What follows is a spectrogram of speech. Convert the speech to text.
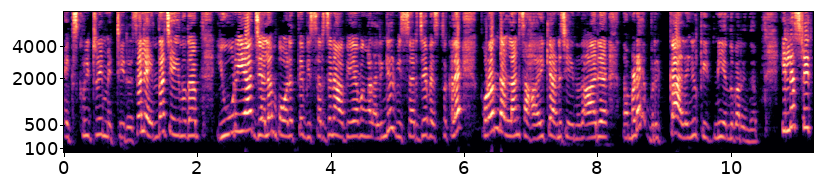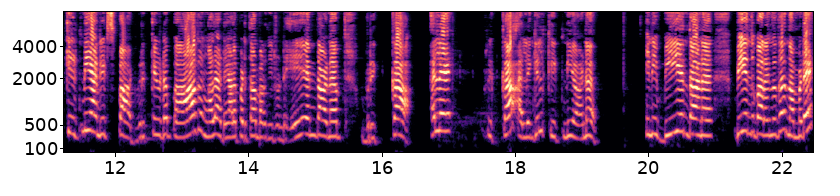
excretory materials അല്ലെ? എന്താ ചെയ്യുന്നത്? യൂറിയ ജലം പോലത്തെ വിസർജന അവയവങ്ങൾ അല്ലെങ്കിൽ വിസർജ്യ വസ്തുക്കളെ പുറന്തള്ളാൻ സഹായിക്കുകയാണ് ചെയ്യുന്നത്. ആര്? നമ്മുടെ വൃക്ക അല്ലെങ്കിൽ കിഡ്നി എന്ന് പറയുന്നത്. Illustrate kidney and its part വൃക്കയുടെ ഭാഗങ്ങൾ അടയാളപ്പെടുത്താൻ പറഞ്ഞിട്ടുണ്ട്. എ എന്താണ്? വൃക്ക. അല്ലെ? വൃക്ക അല്ലെങ്കിൽ കിഡ്നി ആണ്. ഇനി ബി എന്താണ്? ബി എന്ന് പറയുന്നത് നമ്മുടെ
